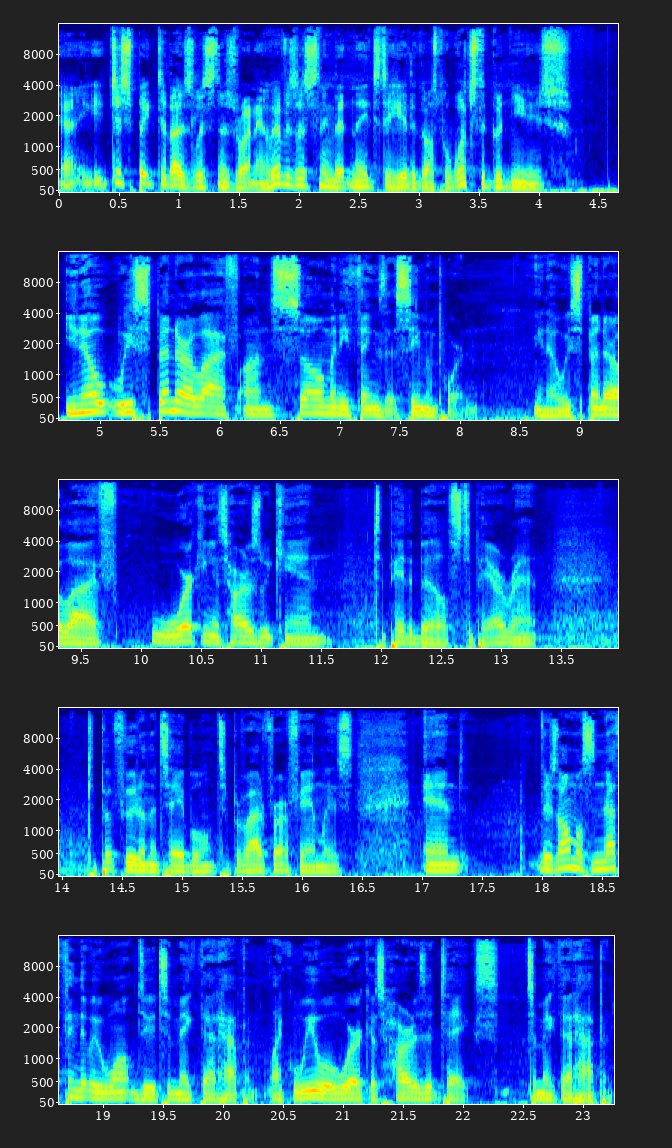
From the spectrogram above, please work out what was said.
Uh, you just speak to those listeners right now. Whoever's listening that needs to hear the gospel, what's the good news? You know, we spend our life on so many things that seem important. You know, we spend our life working as hard as we can to pay the bills, to pay our rent, to put food on the table, to provide for our families. And there's almost nothing that we won't do to make that happen. Like we will work as hard as it takes to make that happen.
